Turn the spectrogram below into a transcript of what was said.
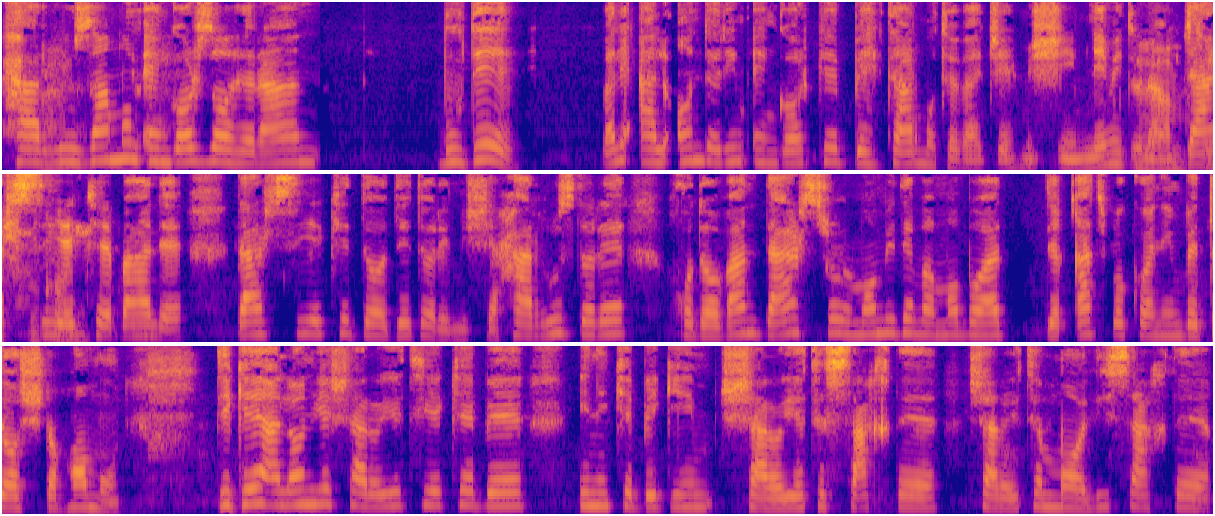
هر بله. روزمون انگار ظاهرا بوده. ولی الان داریم انگار که بهتر متوجه میشیم. نمی‌دونم. درسیه که بله. درسیه که داده داره میشه. هر روز داره خداوند درس رو به ما میده و ما باید دقت بکنیم به داشته هامون دیگه الان یه شرایطیه که به اینی که بگیم شرایط سخت شرایط مالی سخته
